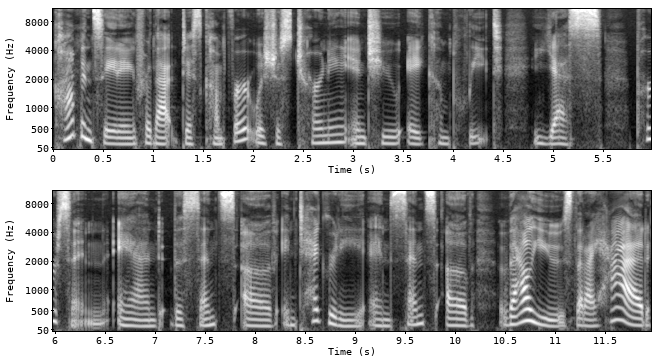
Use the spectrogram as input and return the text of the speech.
compensating for that discomfort was just turning into a complete yes person and the sense of integrity and sense of values that I had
